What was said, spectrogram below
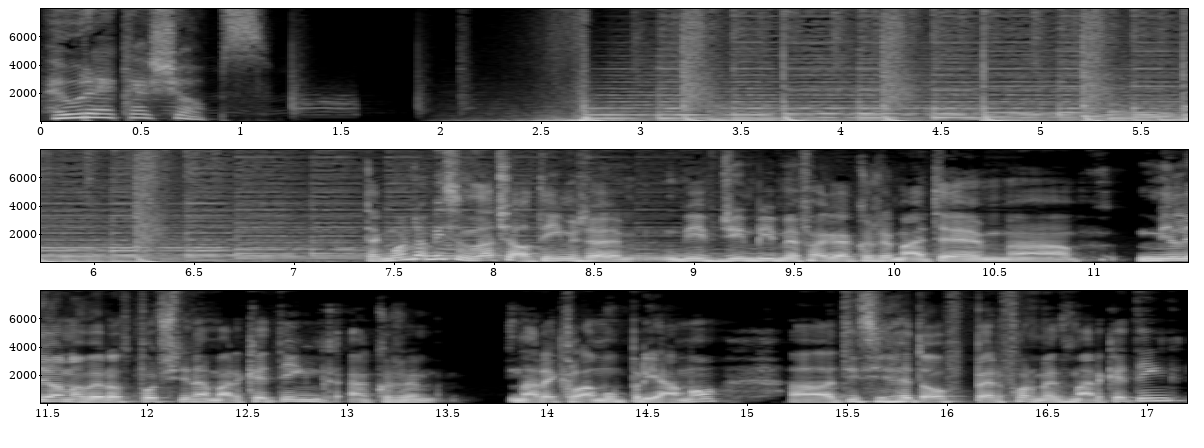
Heureka Shops Tak možno by som začal tým, že vy v Jim Beame fakt akože máte miliónové rozpočty na marketing, akože na reklamu priamo. ty si head of performance marketing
